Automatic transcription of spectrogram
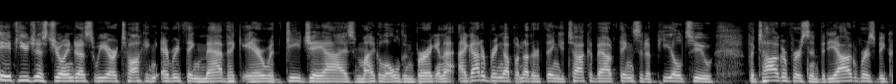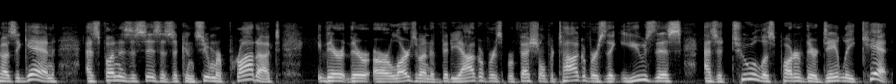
If you just joined us, we are talking everything Mavic Air with DJI's Michael Oldenburg. And I, I got to bring up another thing. You talk about things that appeal to photographers and videographers because, again, as fun as this is as a consumer product, there, there are a large amount of videographers, professional photographers that use this as a tool as part of their daily kit.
